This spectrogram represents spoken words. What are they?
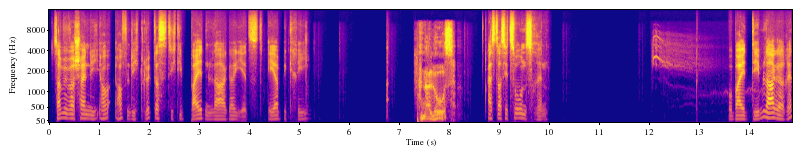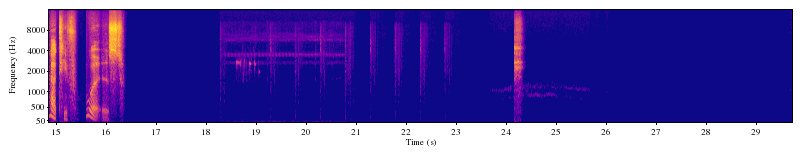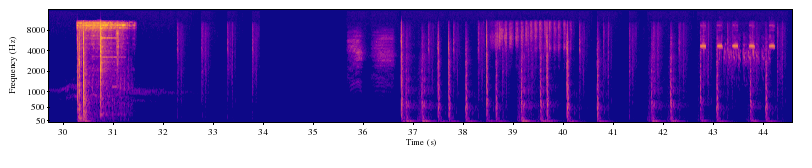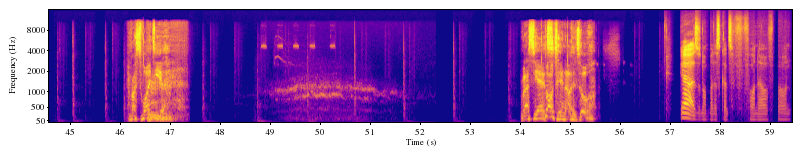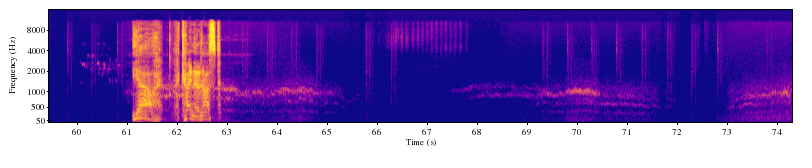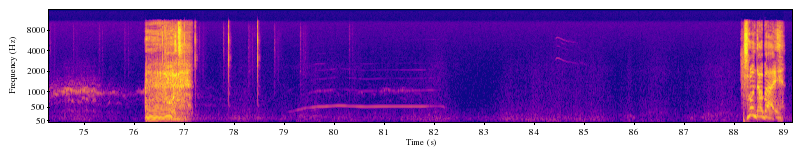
Jetzt haben wir wahrscheinlich ho hoffentlich Glück, dass sich die beiden Lager jetzt eher bekriegen, Na los. als dass sie zu uns rennen. Wobei dem Lager relativ Ruhe ist. Was wollt ihr? Was jetzt? Dorthin also. Ja, also nochmal das Ganze vorne aufbauen. Ja, keine Rast. Schon dabei.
